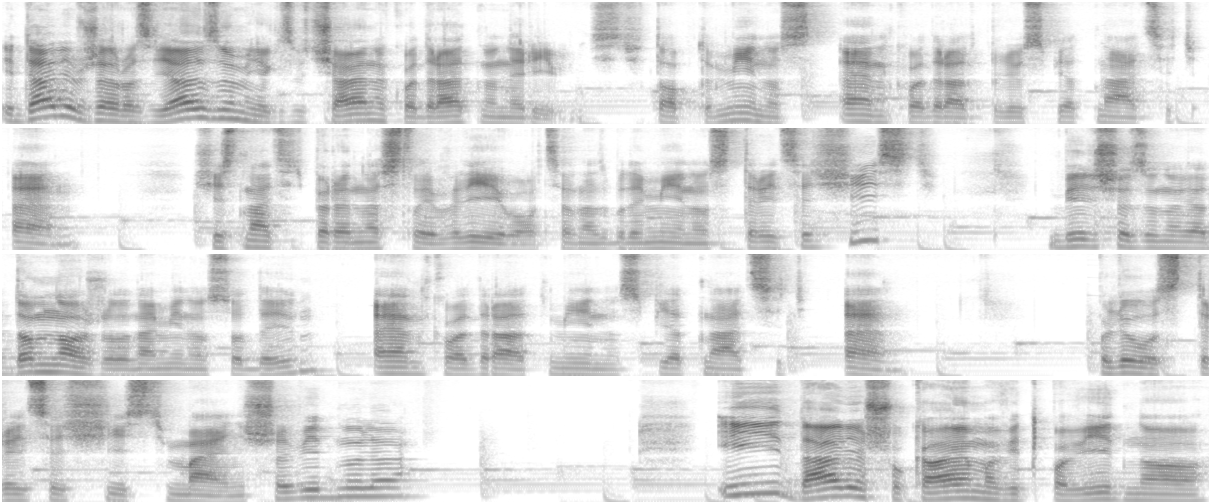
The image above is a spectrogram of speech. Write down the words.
І далі вже розв'язуємо як звичайну квадратну нерівність. Тобто мінус n квадрат плюс 15n. 16 перенесли вліво, це в нас буде мінус 36. Більше за 0 домножили на мінус 1, n квадрат мінус 15n плюс 36 менше від 0. І далі шукаємо відповідно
